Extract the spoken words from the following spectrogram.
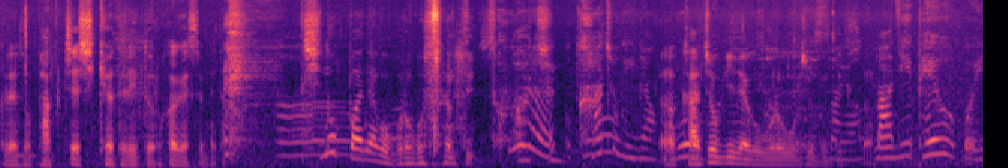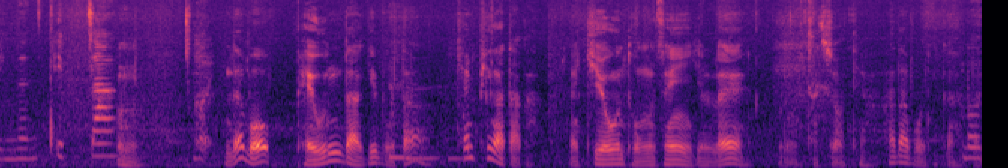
그래서 박제 시켜드리도록 하겠습니다 친오빠냐고 물어본 사람도 있어 그래 가족이냐고 어, 물어보는 가족이냐고 사람도 물어보신 분도 있어. 많이 배우고 있는 입장. 응. 뭐, 근데 뭐 배운다기보다 음. 캠핑하다가 그냥 귀여운 동생이길래 음, 같이 어떻게 하다 보니까 뭐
